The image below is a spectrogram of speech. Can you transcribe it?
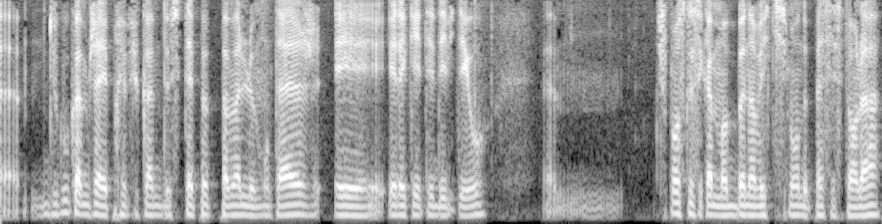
Euh, du coup comme j'avais prévu quand même de step up pas mal le montage et, et la qualité des vidéos euh, je pense que c'est quand même un bon investissement de passer ce temps-là.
